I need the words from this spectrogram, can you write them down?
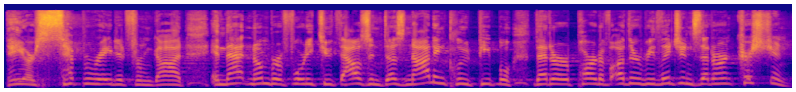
They are separated from God. And that number of 42,000 does not include people that are a part of other religions that aren't Christian.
